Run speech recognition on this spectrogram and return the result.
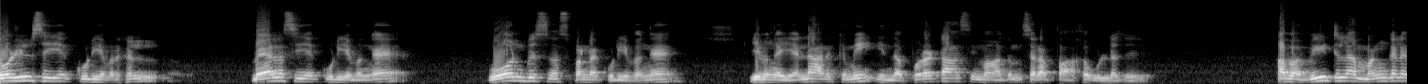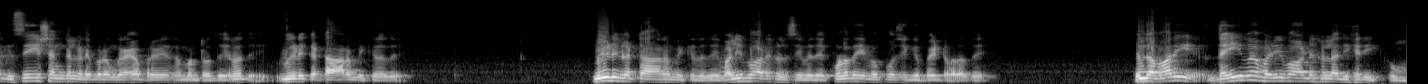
தொழில் செய்யக்கூடியவர்கள் வேலை செய்யக்கூடியவங்க ஓன் பிஸ்னஸ் பண்ணக்கூடியவங்க இவங்க எல்லாருக்குமே இந்த புரட்டாசி மாதம் சிறப்பாக உள்ளது. அப்போ வீட்டில் மங்கள விசேஷங்கள் நடைபெறும் கிரக பிரவேசம் பண்ணுறது அல்லது வீடு கட்ட ஆரம்பிக்கிறது. வீடு கட்ட ஆரம்பிக்கிறது வழிபாடுகள் செய்வது குலதெய்வ பூஜைக்கு போயிட்டு வர்றது. இந்த மாதிரி தெய்வ வழிபாடுகள் அதிகரிக்கும்.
